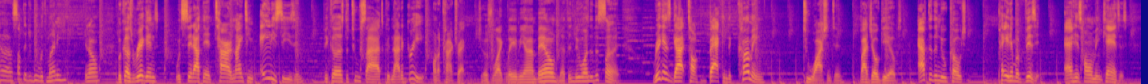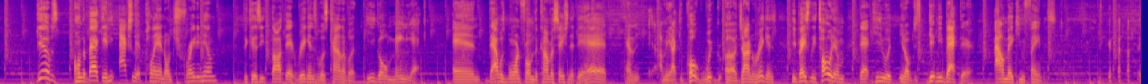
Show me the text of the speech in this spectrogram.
uh, something to do with money, you know, because Riggins would sit out the entire 1980 season because the two sides could not agree on a contract. Just like Le'Veon Bell, nothing new under the sun. Riggins got talked back into coming to Washington by Joe Gibbs after the new coach paid him a visit at his home in Kansas. Gibbs, on the back end, he actually had planned on trading him because he thought that Riggins was kind of an egomaniac. And that was born from the conversation that they had. And I mean, I could quote uh, John Riggins. He basically told him that he would, you know, just get me back there. I'll make you famous.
